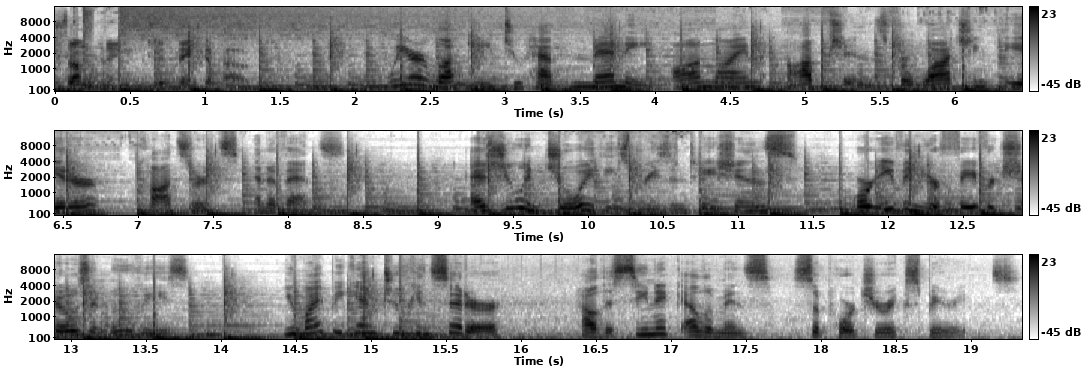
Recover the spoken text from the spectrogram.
Something to think about. We are lucky to have many online options for watching theater, concerts, and events. As you enjoy these presentations, or even your favorite shows and movies, you might begin to consider how the scenic elements support your experience.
